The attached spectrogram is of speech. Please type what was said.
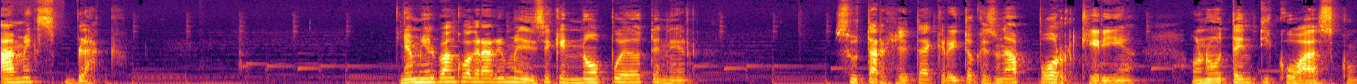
Amex Black. Y a mí el Banco Agrario me dice que no puedo tener su tarjeta de crédito, que es una porquería, un auténtico asco.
